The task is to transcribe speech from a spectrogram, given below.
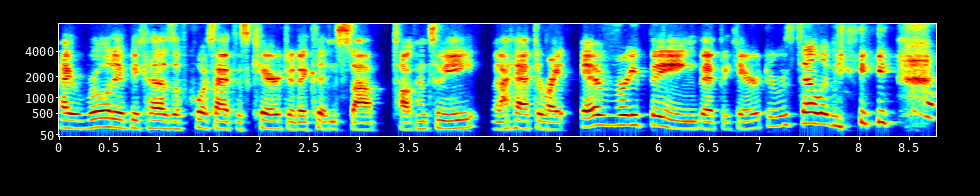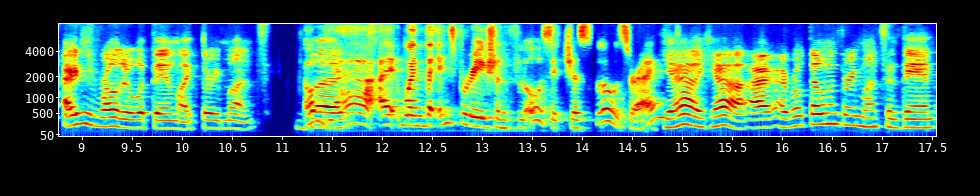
I wrote it because of course I had this character that couldn't stop talking to me and I had to write everything that the character was telling me. I just wrote it within like 3 months. Oh, but, oh yeah, I, when the inspiration flows, it just flows, right? Yeah, yeah. I, I wrote that one in three months, and then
